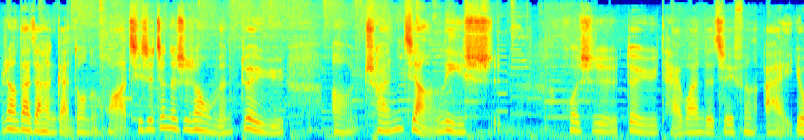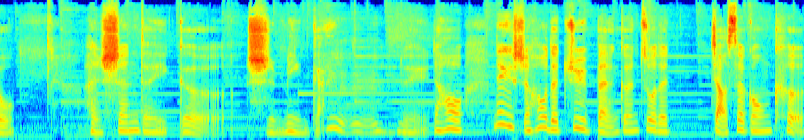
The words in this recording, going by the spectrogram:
让大家很感动的话。其实真的是让我们对于呃传讲历史，或是对于台湾的这份爱有很深的一个使命感。嗯嗯嗯，对，然后那个时候的剧本跟做的角色功课，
